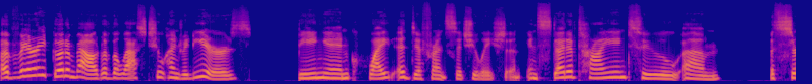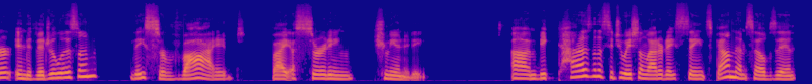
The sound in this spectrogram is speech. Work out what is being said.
a very good amount of the last 200 years being in quite a different situation. Instead of trying to um, assert individualism, they survived by asserting community. Um, because of the situation Latter day Saints found themselves in,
